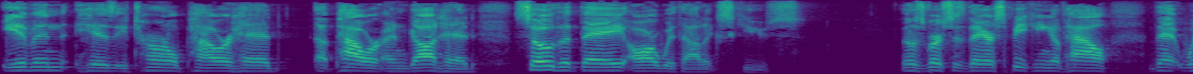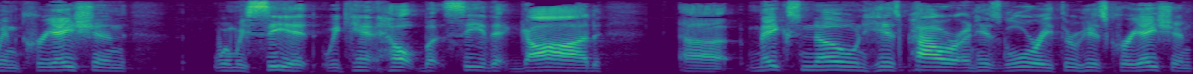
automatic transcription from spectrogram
even his eternal uh, power and Godhead, so that they are without excuse. Those verses there speaking of how that when creation, when we see it, we can't help but see that God uh, makes known his power and his glory through his creation,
